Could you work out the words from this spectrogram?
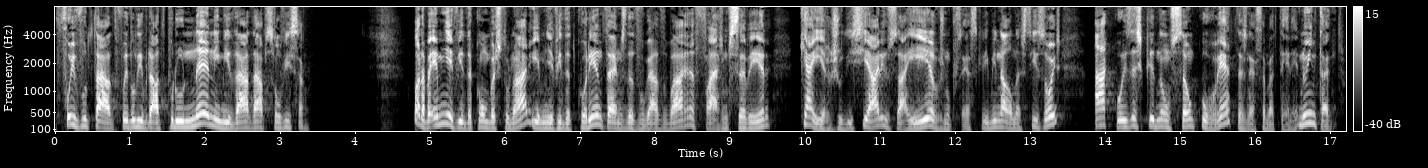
foi votado, foi deliberado por unanimidade a absolvição. Ora bem, a minha vida como bastonário e a minha vida de 40 anos de advogado de barra faz-me saber que há erros judiciários, há erros no processo criminal, nas decisões, há coisas que não são corretas nessa matéria. No entanto,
